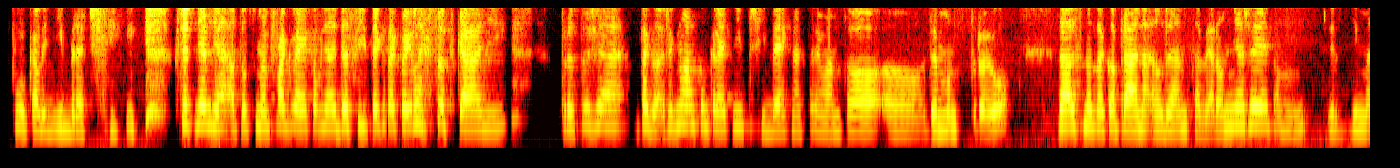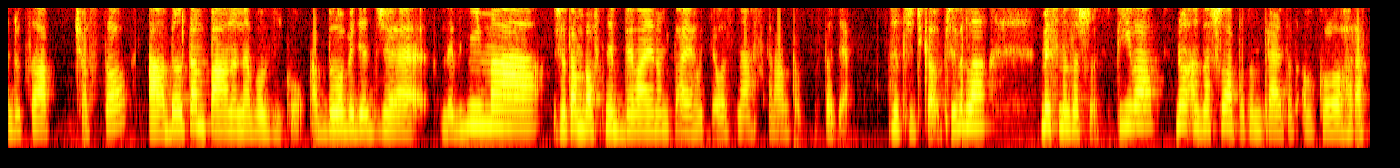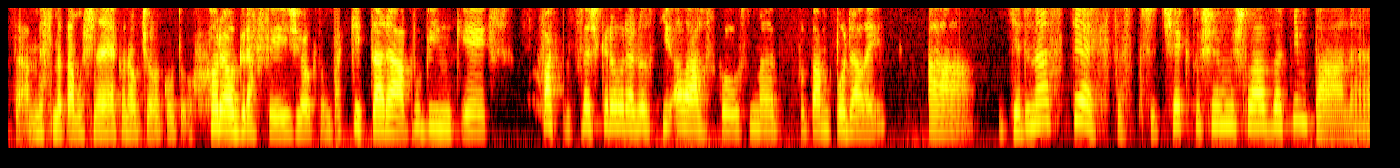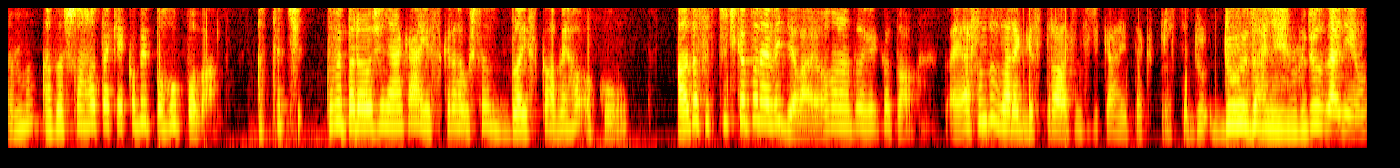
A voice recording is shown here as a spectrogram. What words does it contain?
půlka lidí brečí, včetně mě, a to jsme fakt jako měli desítek takových setkání, protože, takhle, řeknu vám konkrétní příběh, na který vám to uh, demonstruju. Dali jsme takhle právě na LDNC v Jaroměři, tam jezdíme docela často a byl tam pán na vozíku a bylo vidět, že nevnímá, že tam vlastně byla jenom ta jeho tělesná schránka v podstatě. Sestřička ho přivezla, my jsme začali zpívat, no a začala potom právě tady okolo Hradce. My jsme tam už ne, jako naučili takovou tu choreografii, že jo, k tomu ta kytara, bubínky, fakt s veškerou radostí a láskou jsme to tam podali. A jedna z těch sestřiček, tuším, šla za tím pánem a začala ho tak jakoby pohupovat. A teď to vypadalo, že nějaká jiskra už se zblejskla v jeho oku. Ale ta sestřička to neviděla, jo, ona to jako to. A já jsem to zaregistrovala, tak jsem si říkala, hej, tak prostě jdu, jdu za ním, jdu za ním.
